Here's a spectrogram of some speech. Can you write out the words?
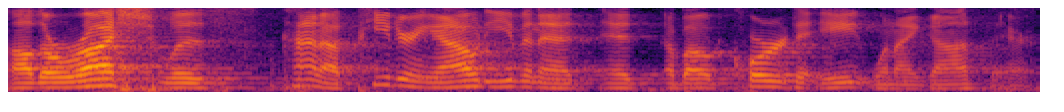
Uh, the rush was kind of petering out even at, at about quarter to eight when I got there.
